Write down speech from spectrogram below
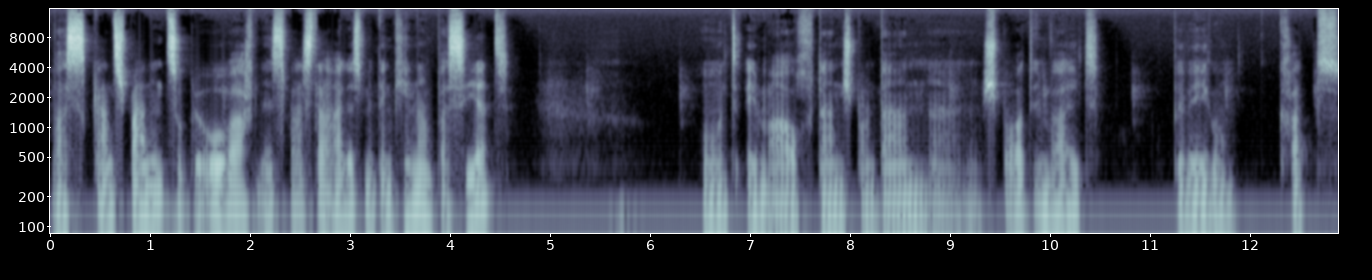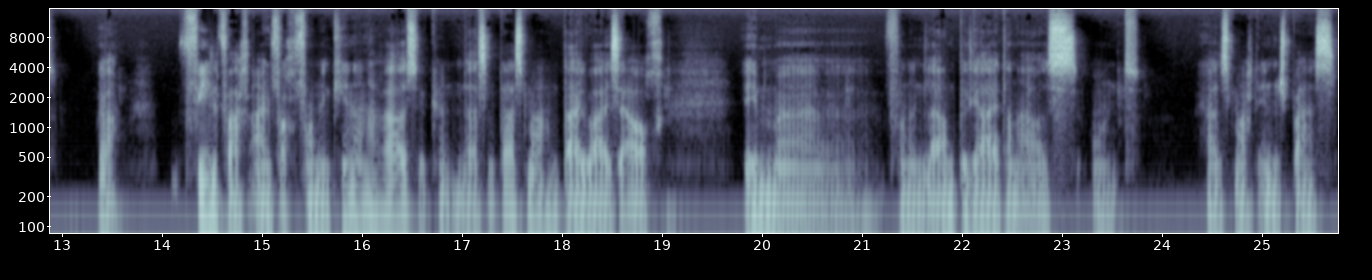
was ganz spannend zu beobachten ist, was da alles mit den Kindern passiert. Und eben auch dann spontan äh, Sport im Wald, Bewegung, gerade ja, vielfach einfach von den Kindern heraus, wir könnten das und das machen, teilweise auch eben äh, von den Lernbegleitern aus und ja, das macht ihnen Spaß.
